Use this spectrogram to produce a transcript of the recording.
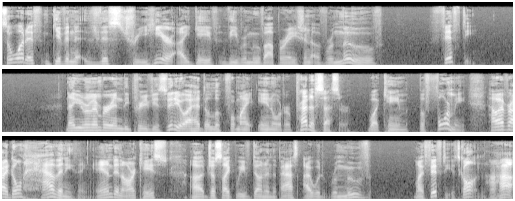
So what if, given this tree here, I gave the remove operation of remove 50? Now you remember in the previous video I had to look for my in-order predecessor, what came before me. However, I don't have anything, and in our case, uh, just like we've done in the past, I would remove my 50. It's gone. Haha.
